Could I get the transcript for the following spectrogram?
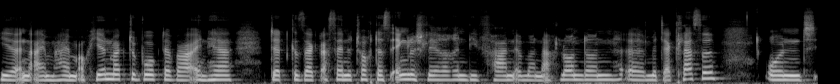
hier in einem Heim, auch hier in Magdeburg. Da war ein Herr, der hat gesagt, ach, seine Tochter ist Englischlehrerin, die fahren immer nach London äh, mit der Klasse. Und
